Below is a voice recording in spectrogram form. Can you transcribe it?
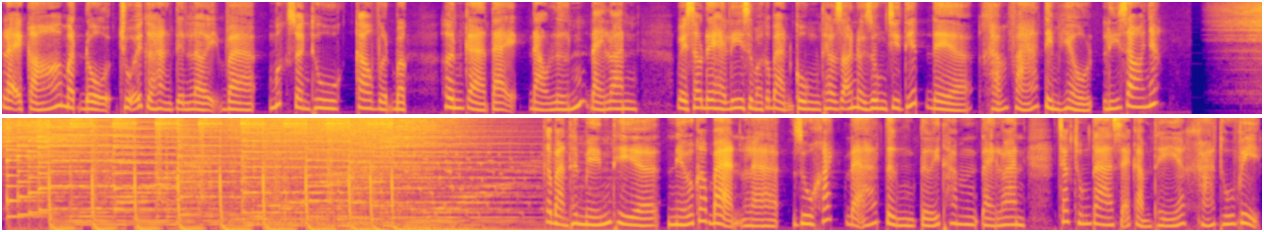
lại có mật độ chuỗi cửa hàng tiện lợi và mức doanh thu cao vượt bậc hơn cả tại đảo lớn Đài Loan. Vậy sau đây Hải Ly xin mời các bạn cùng theo dõi nội dung chi tiết để khám phá tìm hiểu lý do nhé. Các bạn thân mến thì ờ, nếu các bạn là du khách đã từng tới thăm Đài Loan, chắc chúng ta sẽ cảm thấy khá thú vị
